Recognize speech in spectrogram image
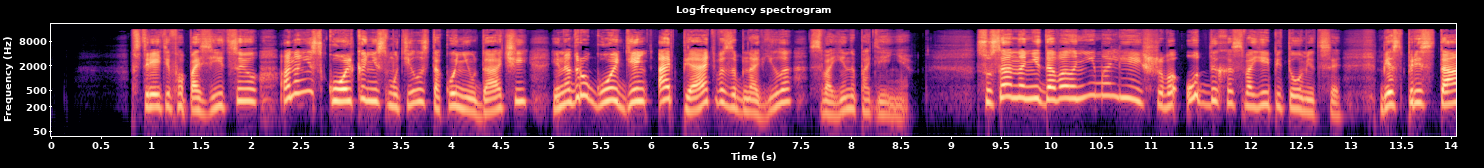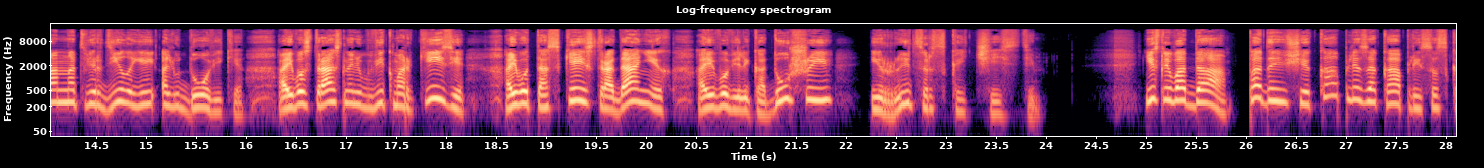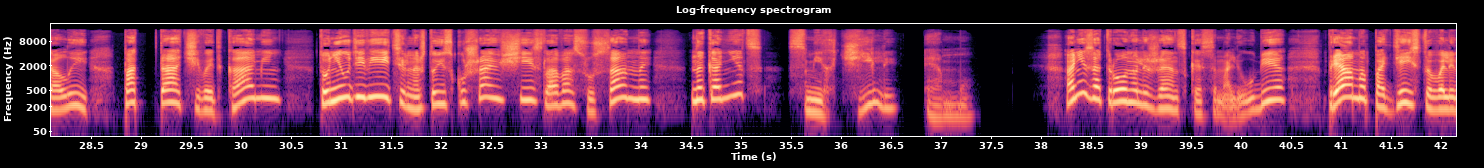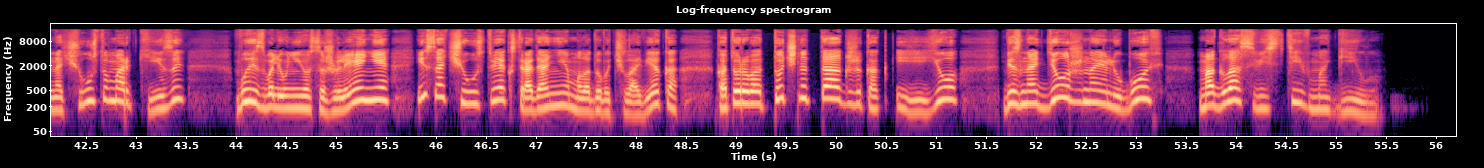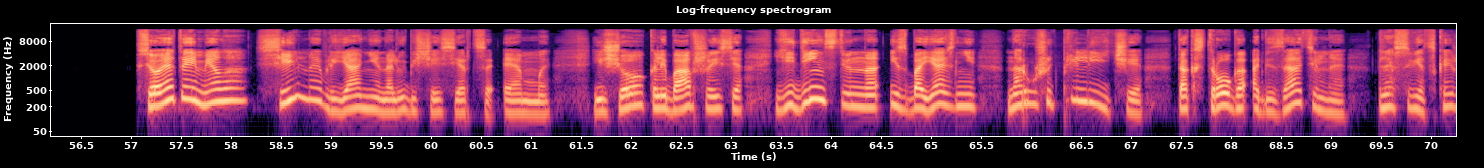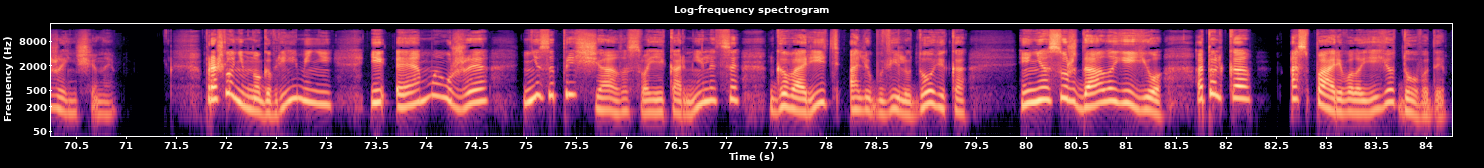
Встретив оппозицию, она нисколько не смутилась такой неудачей и на другой день опять возобновила свои нападения. Сусанна не давала ни малейшего отдыха своей питомице, беспрестанно твердила ей о Людовике, о его страстной любви к Маркизе, о его тоске и страданиях, о его великодушии и рыцарской чести. Если вода, падающая капля за каплей со скалы, подтачивает камень, то неудивительно, что искушающие слова Сусанны наконец смягчили Эмму. Они затронули женское самолюбие, прямо подействовали на чувства маркизы, вызвали у нее сожаление и сочувствие к страданиям молодого человека, которого точно так же, как и ее, безнадежная любовь могла свести в могилу. Все это имело сильное влияние на любящее сердце Эммы, еще колебавшееся единственно из боязни нарушить приличие, так строго обязательное для светской женщины. Прошло немного времени, и Эмма уже не запрещала своей кормилице говорить о любви Людовика и не осуждала ее, а только оспаривала ее доводы.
